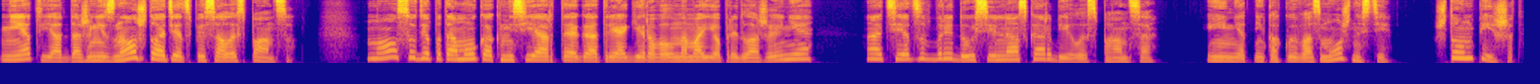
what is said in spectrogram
«Нет, я даже не знал, что отец писал испанцу. Но, судя по тому, как месье Артега отреагировал на мое предложение, отец в бреду сильно оскорбил испанца. И нет никакой возможности. Что он пишет?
